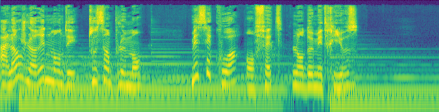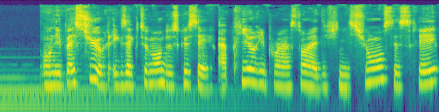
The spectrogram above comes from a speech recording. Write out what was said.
Alors je leur ai demandé, tout simplement, mais c'est quoi, en fait, l'endométriose? On n'est pas sûr exactement de ce que c'est. A priori, pour l'instant, la définition, ce serait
